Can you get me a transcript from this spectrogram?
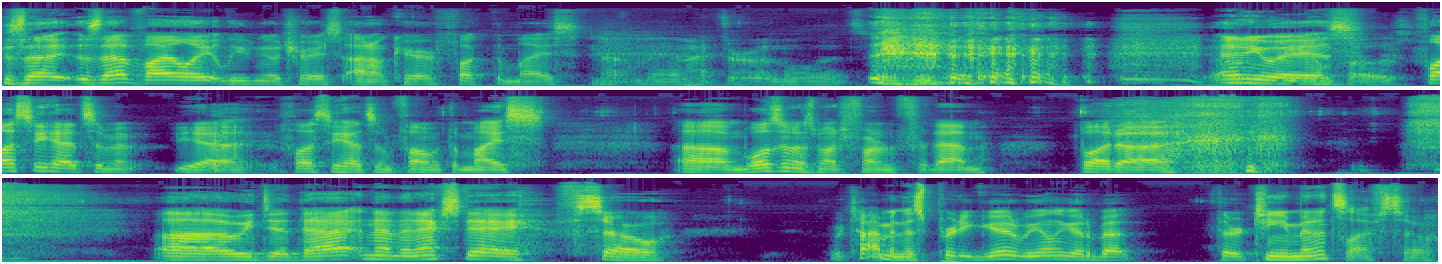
Does that does that violate leave no trace? I don't care. Fuck the mice. No, man, I threw it in the woods. Anyways. Flossie had some yeah, Flossie had some fun with the mice. Um, wasn't as much fun for them, but uh, uh, we did that, and then the next day, so we're timing this pretty good. We only got about thirteen minutes left, so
